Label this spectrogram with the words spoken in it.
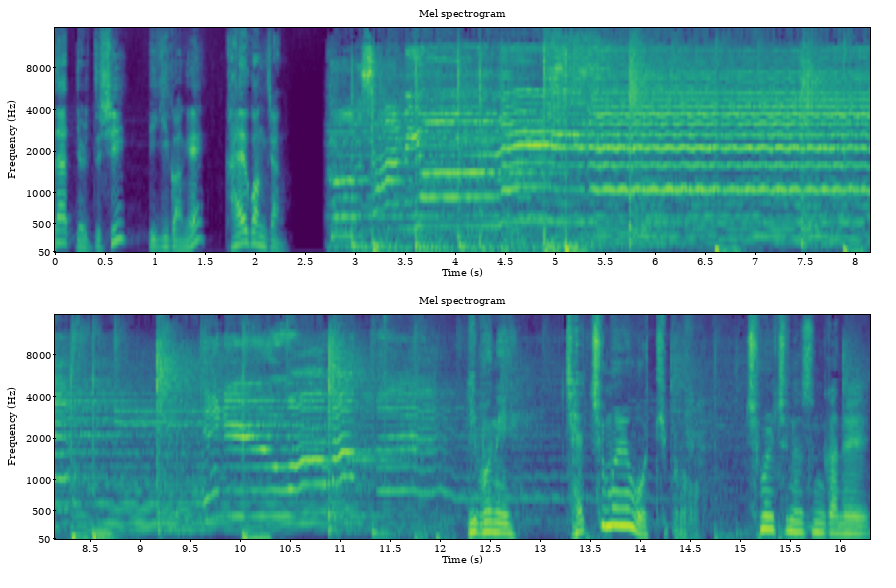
매일 낮 12시 이기광의 가요광장 이분이 제 춤을 모티브로 춤을 추는 순간을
